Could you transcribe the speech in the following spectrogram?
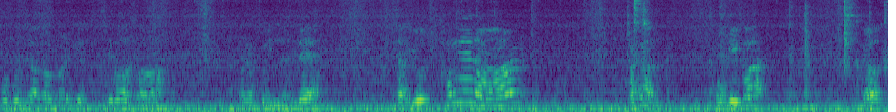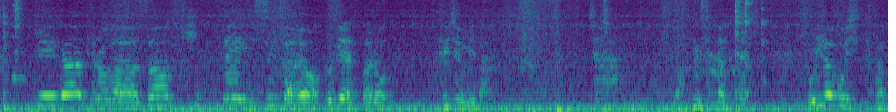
소분 작업을 이렇게 찍어서 해놓고 있는데 자, 요 통에는 과연 고기가 몇 개가 들어가서 킵돼 있을까요? 그게 바로 퀴즈입니다. 자, 영상을 돌려보시든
